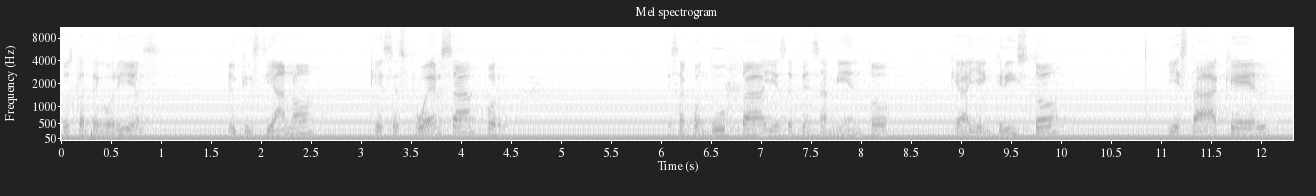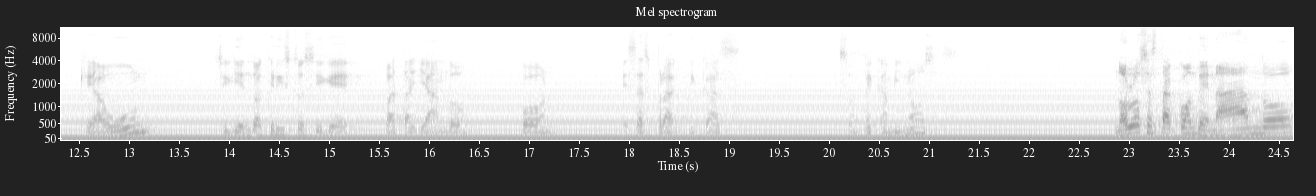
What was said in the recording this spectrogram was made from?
Dos categorías. El cristiano que se esfuerza por esa conducta y ese pensamiento que hay en Cristo y está aquel que aún siguiendo a Cristo sigue batallando con esas prácticas que son pecaminosas. No los está condenando,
